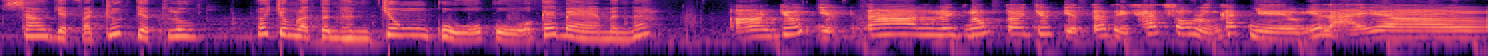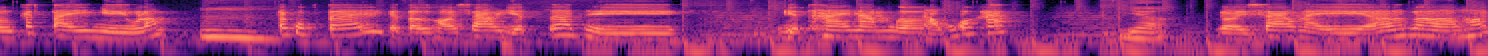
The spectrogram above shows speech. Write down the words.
Sau dịch và trước dịch luôn. Nói chung là tình hình chung của của cái bè mình á. Ờ, trước dịch á lúc đó trước dịch á thì khách số lượng khách nhiều với lại ờ, khách tây nhiều lắm Ừ, khách quốc tế từ hồi sau dịch á thì dịch 2 năm rồi không có khách dạ, rồi sau này nó hết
